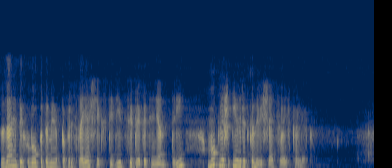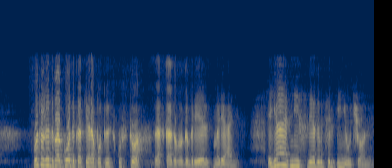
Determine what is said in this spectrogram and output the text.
занятый хлопотами по предстоящей экспедиции при Континент-3, мог лишь изредка навещать своих коллег. «Вот уже два года, как я работаю с Кусто», — рассказывал Габриэль Мариани. «Я не исследователь и не ученый,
